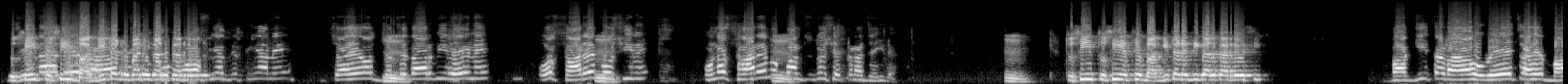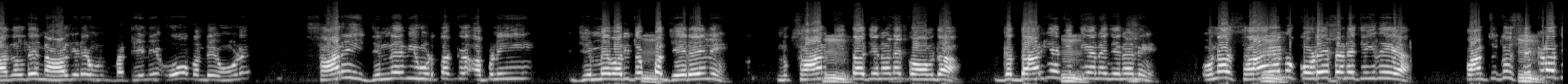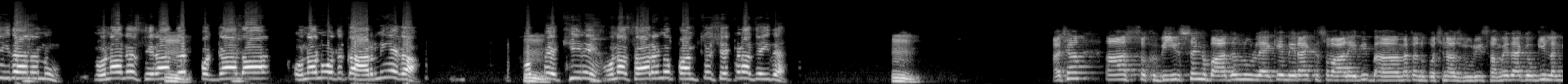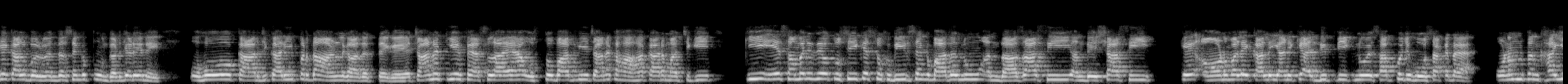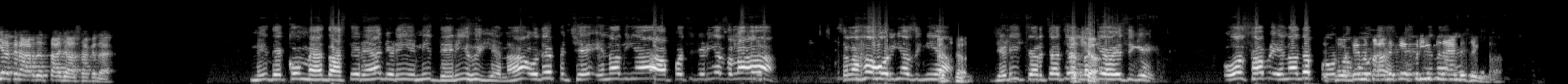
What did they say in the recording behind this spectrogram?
ਤੁਸੀਂ ਤੁਸੀਂ ਬਾਗੀ ਤੁਹਾਡੇ ਬਾਰੇ ਗੱਲ ਕਰ ਰਹੇ ਹੋ? ਦਿੱਤੀਆਂ ਨੇ ਚਾਹੇ ਉਹ ਜਥੇਦਾਰ ਵੀ ਰਹੇ ਨੇ ਉਹ ਸਾਰੇ। ਦੋਸ਼ੀ ਨੇ। ਉਹਨਾਂ ਸਾਰਿਆਂ ਨੂੰ। ਪੰਥ ਤੋਂ ਛੇਕਣਾ ਚਾਹੀਦਾ। ਹੂੰ। ਤੁਸੀਂ ਤੁਸੀਂ ਇੱਥੇ ਬਾਗੀ ਧੜੇ ਦੀ ਗੱਲ ਕਰ ਰਹੇ ਸੀ? ਬਾਗੀ ਧੜਾ ਹੋਵੇ ਚਾਹੇ ਬਾਦਲ ਦੇ ਨਾਲ ਜਿਹੜੇ ਹੁਣ ਬੈਠੇ ਨੇ ਉਹ ਬੰਦੇ ਹੋਣ ਸਾਰੇ ਜਿੰਨੇ ਵੀ ਹੁਣ ਤੱਕ ਆਪਣੀ ਜ਼ਿੰਮੇਵਾਰੀ ਤੋਂ। ਭੱਜੇ ਰਹੇ ਨੇ ਨੁਕਸਾਨ। ਕੀਤਾ ਜਿਨ੍ਹਾਂ ਨੇ ਕੌਮ ਦਾ ਗੱਦਾਰੀਆਂ। ਕੀਤੀਆਂ ਨੇ ਜਿਨ੍ਹਾਂ ਨੇ ਉਹਨਾਂ ਸਾਰਿਆਂ। ਨੂੰ ਕੋੜੇ ਪੈਣੇ ਚਾਹੀਦੇ ਆ ਪੰਥ ਤੋਂ ਛੇਕਣਾ ਚਾਹੀਦਾ ਉਹਨਾਂ ਨੂੰ ਉਹਨਾਂ ਦੇ ਸਿਰਾਂ ਤੇ। ਪੱਗਾਂ ਦਾ ਉਹਨਾਂ ਨੂੰ ਅਧਿਕਾਰ ਨਹੀਂ ਹੈਗਾ ਉਹ। ਭੇਖੀ ਨੇ ਉਹਨਾਂ ਸਾਰਿਆਂ ਨੂੰ ਪੰਥ ਤੋਂ ਛੇਕਣਾ ਚਾਹੀਦਾ ਹੂੰ ਅੱਛਾ ਸੁਖਬੀਰ ਸਿੰਘ ਬਾਦਲ ਨੂੰ ਲੈ ਕੇ ਮੇਰਾ ਇੱਕ ਸਵਾਲ ਇਹ ਵੀ ਮੈਂ ਤੁਹਾਨੂੰ ਪੁੱਛਣਾ ਜ਼ਰੂਰੀ ਸਮਝਦਾ ਕਿਉਂਕਿ ਲੰਘੇ ਕੱਲ ਬਲਵਿੰਦਰ ਸਿੰਘ ਭੁੰਦੜ ਜਿਹੜੇ ਨੇ, ਉਹ ਕਾਰਜਕਾਰੀ ਪ੍ਰਧਾਨ ਲਗਾ ਦਿੱਤੇ ਗਏ। ਅਚਾਨਕ ਇਹ ਫੈਸਲਾ ਆਇਆ? ਉਸ ਤੋਂ ਬਾਅਦ ਵੀ ਅਚਾਨਕ ਹਾਹਾਕਾਰ ਮਚ ਗਈ। ਕੀ ਇਹ ਸਮਝਦੇ ਹੋ ਤੁਸੀਂ ਕਿ ਸੁਖਬੀਰ ਸਿੰਘ ਬਾਦਲ ਨੂੰ ਅੰਦਾਜ਼ਾ ਸੀ, ਅੰਦੇਸ਼ਾ ਸੀ ਕਿ ਆਉਣ ਵਾਲੇ ਕੱਲ ਯਾਨੀ ਕਿ ਅੱਜ ਦੀ ਤਰੀਕ ਨੂੰ ਇਹ ਸਭ ਕੁਝ ਹੋ ਸਕਦਾ ਹੈ? ਉਹਨਾਂ ਨੂੰ ਤਨਖਾਹੀਆ ਕਰਾਰ ਦਿੱਤਾ ਜਾ ਸਕਦਾ ਹੈ? ਨਹੀਂ, ਦੇਖੋ, ਮੈਂ ਦੱਸਦੇ ਰਿਹਾ ਜਿਹੜੀ ਇੰਨੀ ਦੇਰੀ ਹੋਈ ਹੈ ਨਾ, ਉਹਦੇ ਪਿੱਛੇ ਇਹਨਾਂ ਦੀਆਂ ਆਪਸ ਜਿਹੜੀਆਂ ਸਲਾਹਾਂ ਸਲਾਹਾਂ ਹੋ ਰਹੀਆਂ ਸੀਗੀਆਂ ਜਿਹੜੀ ਚਰਚਾ 'ਚ। ਲੱਗੇ ਹੋਏ ਸੀਗੇ ਉਹ ਸਭ ਇਹਨਾਂ ਦਾ ਤੁਹਾਡੇ ਮੁਤਾਬਕ ਇਹ। ਪ੍ਰੀ ਪਲਾਨਡ ਸੀਗਾ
